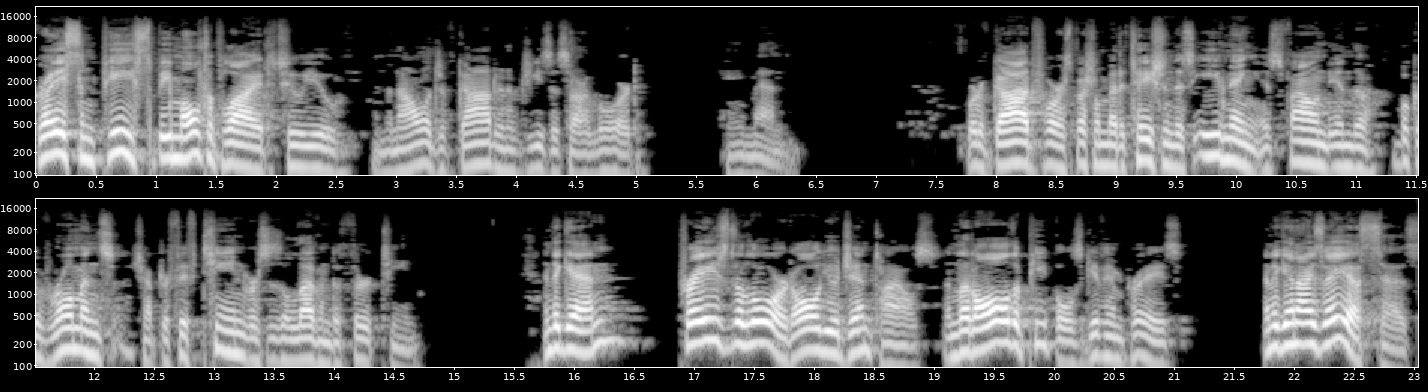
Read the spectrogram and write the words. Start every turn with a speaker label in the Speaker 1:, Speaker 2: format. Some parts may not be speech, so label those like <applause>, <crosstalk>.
Speaker 1: Grace and peace be multiplied to you in the knowledge of God and of Jesus our Lord. Amen. Word of God for a special meditation this evening is found in the book of Romans, chapter 15, verses 11 to 13. And again, praise the Lord, all you Gentiles, and let all the peoples give him praise. And again, Isaiah says,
